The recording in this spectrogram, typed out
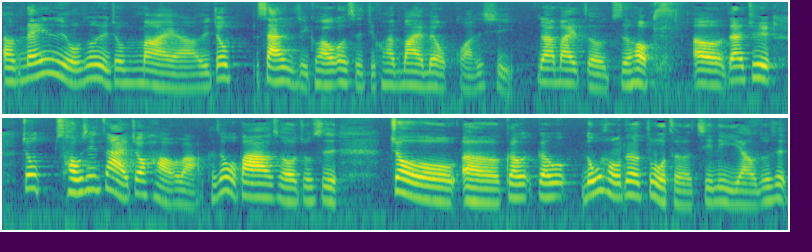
amazing，我说你就卖啊，你就三十几块、二十几块卖没有关系，那卖走之后，呃，再去就重新再来就好了。可是我爸那时候就是，就呃跟跟如同这个作者的经历一样，就是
